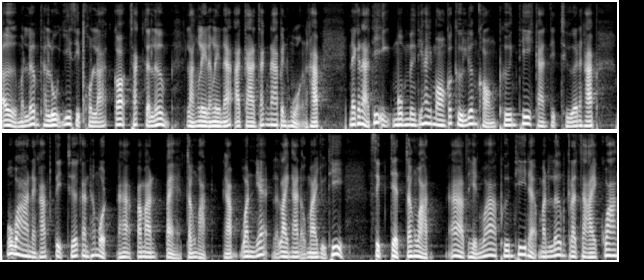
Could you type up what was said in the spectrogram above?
เออ มันเริ่มทะลุ 20 คนละ ก็ชักจะเริ่มลังเลลังเลนะ อาการชักหน้าเป็นห่วงนะครับ ในขณะที่อีกมุมหนึ่งที่ให้มองก็คือเรื่องของพื้นที่การติดเชื้อนะครับ เมื่อวานนะครับติดเชื้อกันทั้งหมดนะฮะประมาณ 8 จังหวัดนะครับ วันนี้รายงานออกมาอยู่ที่ 17 จังหวัด อาจะเห็นว่าพื้นที่เนี่ยมันเริ่มกระจายกว้าง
